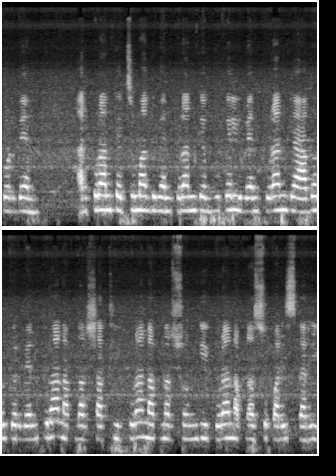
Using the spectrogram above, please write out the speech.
পড়বেন। আর কোরআনকে চুমা দিবেন, কোরআনকে বুকে নেবেন কোরআনকে আদর করবেন, কোরআন আপনার সাথী, কোরআন আপনার সঙ্গী, কোরআন আপনার সুপারিশকারী।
